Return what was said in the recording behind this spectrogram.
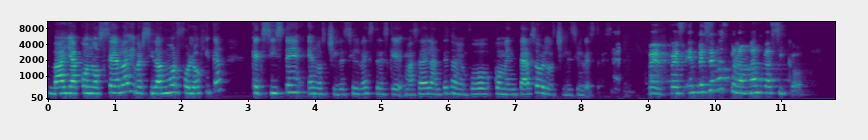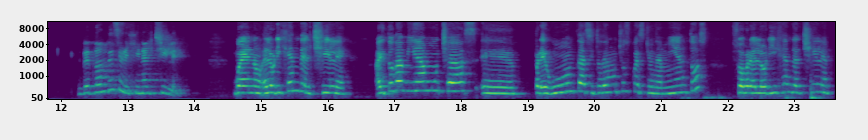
vaya, conocer la diversidad morfológica que existe en los chiles silvestres, que más adelante también puedo comentar sobre los chiles silvestres. A ver, pues empecemos con lo más básico. ¿De dónde se origina el chile? Bueno, el origen del chile. Hay todavía muchas eh, preguntas y todavía muchos cuestionamientos sobre el origen del chile.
